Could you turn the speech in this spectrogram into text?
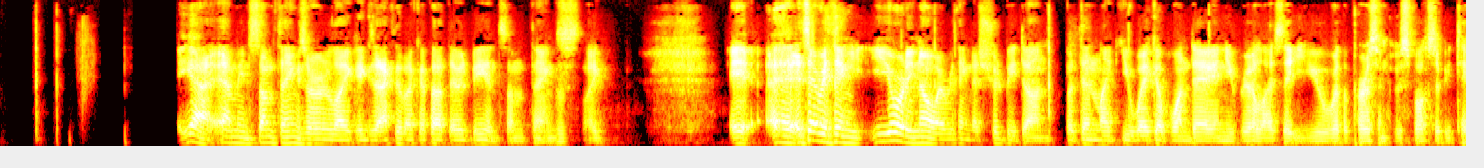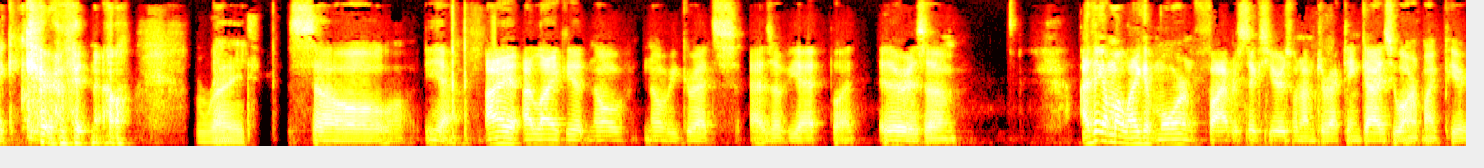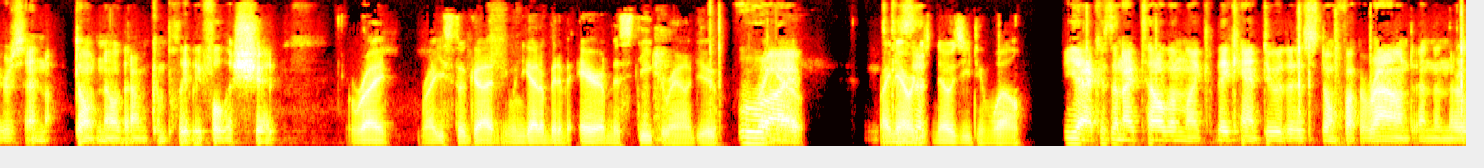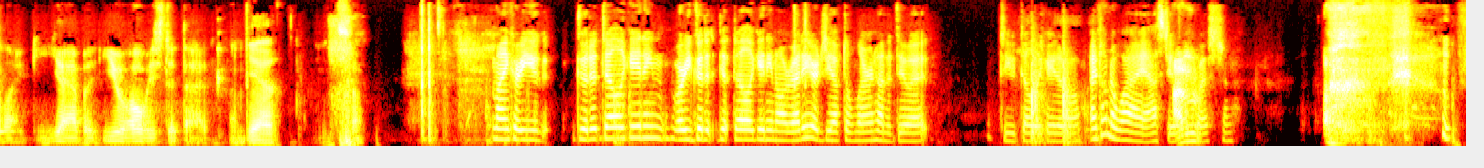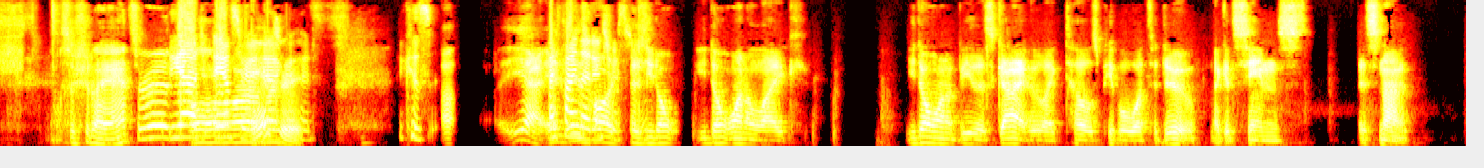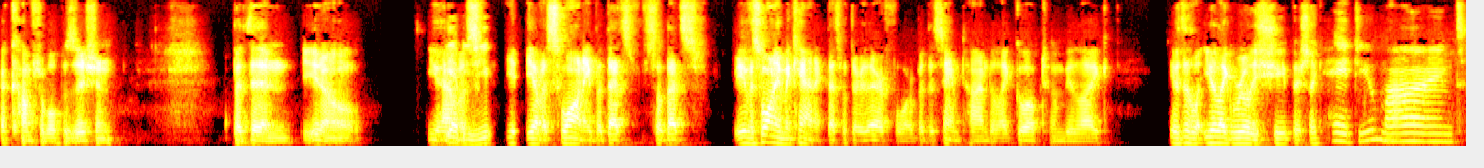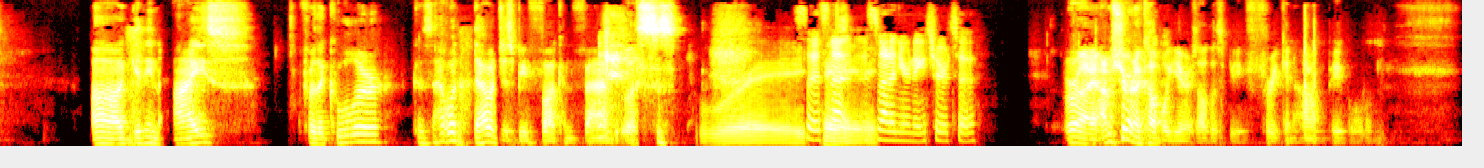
yeah, I mean some things are like exactly like I thought they would be and some things like it, it's everything you already know everything that should be done, but then like you wake up one day and you realize that you were the person who's supposed to be taking care of it now. Right. So yeah, I I like it. No no regrets as of yet, but there is um. I think I'm gonna like it more in five or six years when I'm directing guys who aren't my peers and don't know that I'm completely full of shit. Right. Right. You still got when you got a bit of air of mystique around you. Right. now- Right now, Cause everyone just knows you too well. yeah, because then I tell them like they can't do this, don't fuck around, and then they're like, "Yeah, but you always did that." And Yeah. so, Mike, are you good at delegating? Are you good at delegating already, or do you have to learn how to do it? Do you delegate at all? I don't know why I asked you that I'm- question. so should I answer it? Yeah, j- answer it. Or- Yeah, it. ahead. Because uh, yeah, I find that interesting. because you don't you don't want to like you don't want to be this guy who like tells people what to do. Like it seems it's not a comfortable position. But then you know you have Yeah, a you- you, you have a soigneur, but that's so that's you have a soigneur mechanic. That's what they're there for. But at the same time, to like go up to him and be like, if you're like really sheepish, like, hey, do you mind uh getting ice for the cooler? Because that would that would just be fucking fabulous. Right. so it's not it's not in your nature to. right. I'm sure in a couple years I'll just be freaking out on people.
